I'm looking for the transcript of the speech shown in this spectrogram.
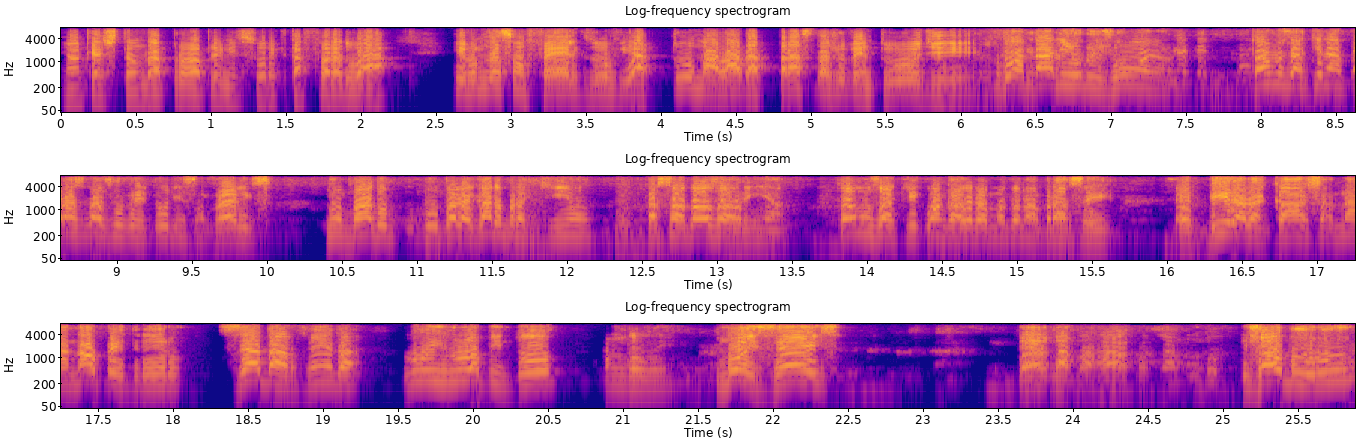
é uma questão da própria emissora que está fora do ar. E vamos a São Félix ouvir a turma lá da Praça da Juventude. Boa tarde, Rubem Júnior. Estamos aqui na Praça da Juventude em São Félix, no bar do, do delegado Branquinho, da saudosa Aurinha. Estamos aqui com a galera mandando abraço aí. É Bira da Caixa, Nanal Pedreiro, Zé da Venda, Luiz Lula Pintor, Moisés, Del da Barraca. Já o Buru.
